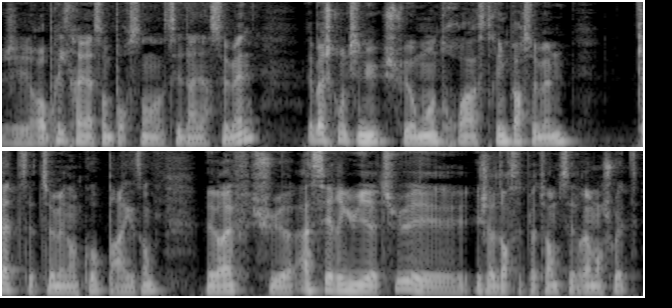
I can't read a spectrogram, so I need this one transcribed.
j'ai repris le travail à 100% ces dernières semaines, et eh ben je continue, je fais au moins 3 streams par semaine, 4 cette semaine en cours par exemple, mais bref, je suis assez régulier là-dessus et, j'adore cette plateforme, c'est vraiment chouette.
